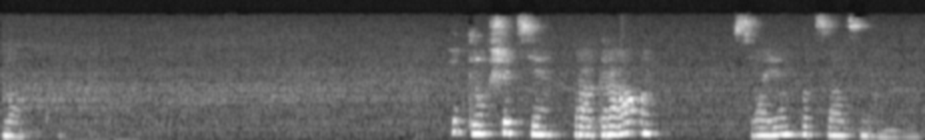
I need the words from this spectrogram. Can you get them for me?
кнопку. И тушите программу в своем подсознании.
